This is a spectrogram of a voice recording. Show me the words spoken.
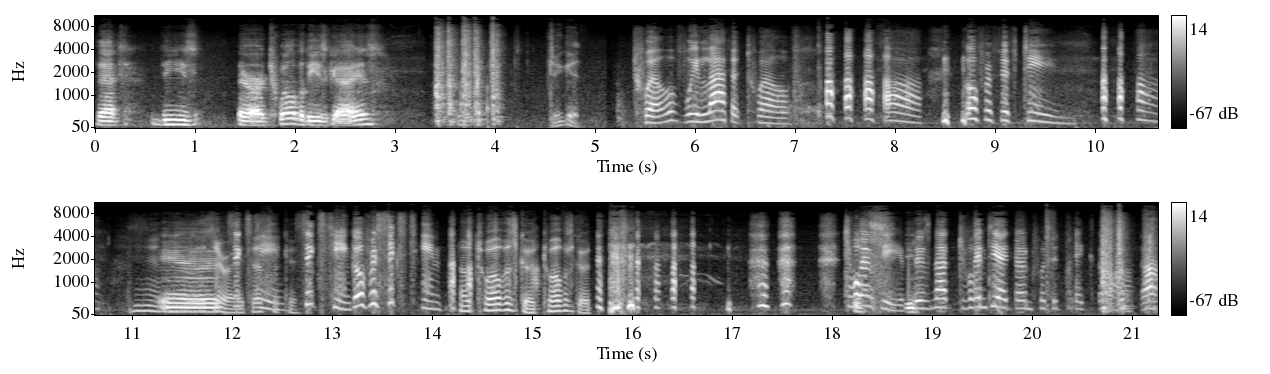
that these there are 12 of these guys. Dig it. Twelve? We laugh at twelve. Go for fifteen. Yeah, And- that's all right. That's Sixteen. okay. Sixteen. Go for sixteen. No, twelve is good. Twelve is good. Twenty. If there's not twenty, I don't want to take them on.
